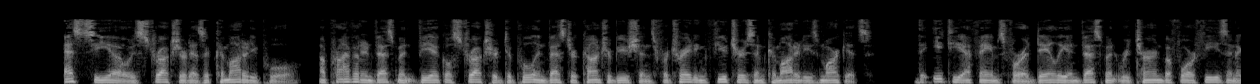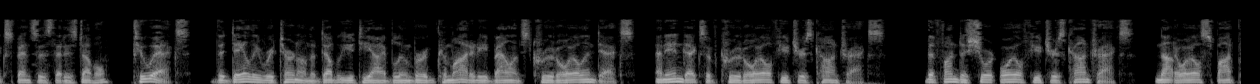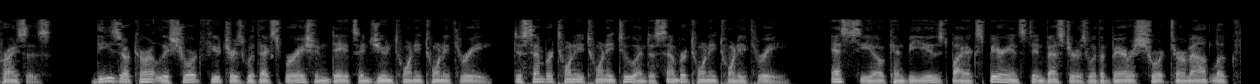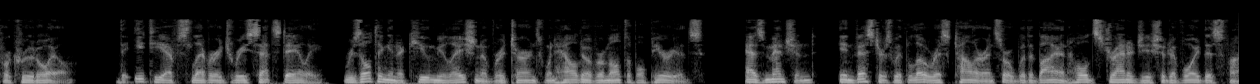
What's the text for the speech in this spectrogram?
SCO is structured as a commodity pool, a private investment vehicle structured to pool investor contributions for trading futures and commodities markets. The ETF aims for a daily investment return before fees and expenses that is double, 2x, the daily return on the WTI Bloomberg Commodity Balanced Crude Oil Index, an index of crude oil futures contracts. The fund is short oil futures contracts, not oil spot prices. These are currently short futures with expiration dates in June 2023, December 2022 and December 2023. SCO can be used by experienced investors with a bearish short-term outlook for crude oil. The ETF's leverage resets daily, resulting in accumulation of returns when held over multiple periods. As mentioned, investors with low risk tolerance or with a buy and hold strategy should avoid this fund.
